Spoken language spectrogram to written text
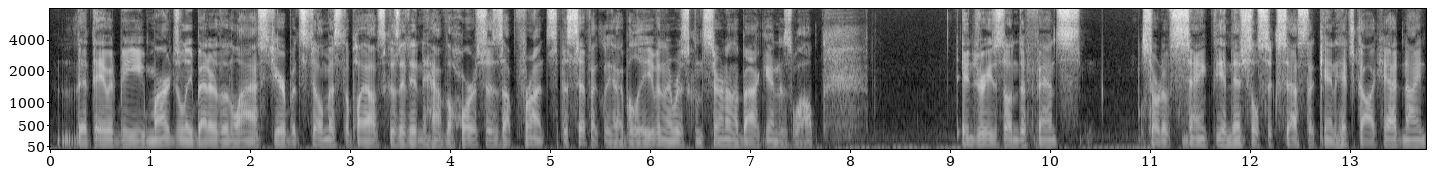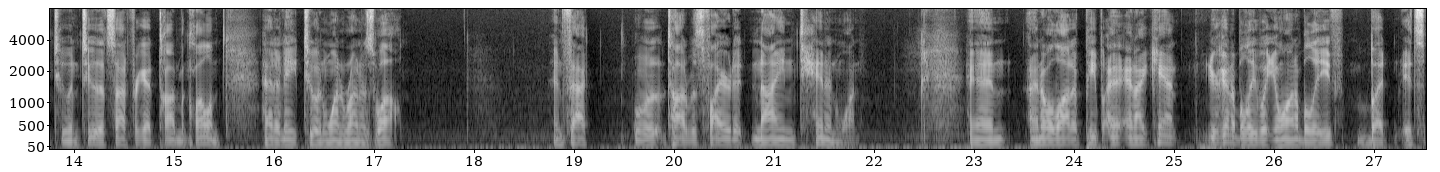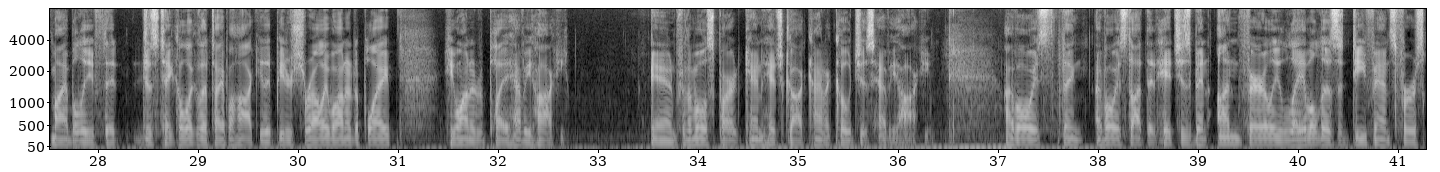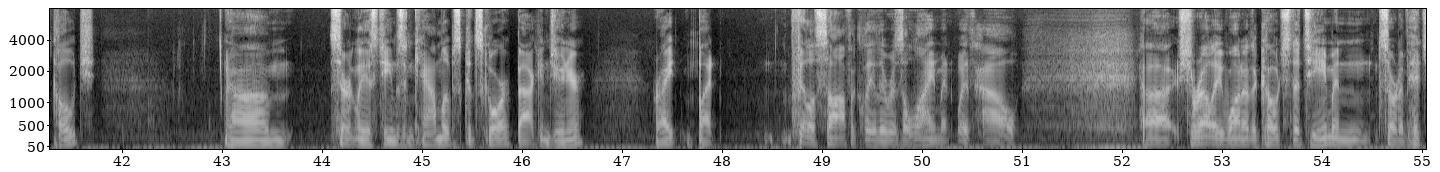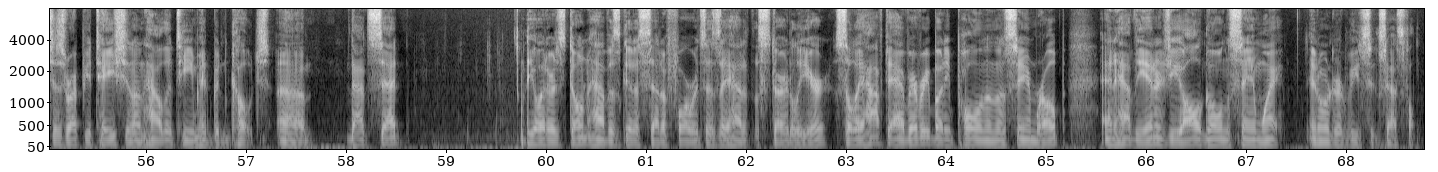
that they would be marginally better than last year, but still miss the playoffs because they didn't have the horses up front specifically, I believe, and there was concern on the back end as well. Injuries on defense sort of sank the initial success that Ken Hitchcock had, nine two and two. Let's not forget Todd McLellan had an eight two and one run as well. In fact, Todd was fired at nine ten and one, and I know a lot of people, and I can't you're going to believe what you want to believe, but it's my belief that just take a look at the type of hockey that Peter Chiarelli wanted to play. He wanted to play heavy hockey. And for the most part, Ken Hitchcock kind of coaches heavy hockey. I've always think I've always thought that Hitch has been unfairly labeled as a defense first coach. Um, certainly his teams in Kamloops could score back in junior, right? But philosophically, there was alignment with how uh, Chiarelli wanted to coach the team and sort of Hitch's reputation on how the team had been coached. Um, that said, the Oilers don't have as good a set of forwards as they had at the start of the year, so they have to have everybody pulling on the same rope and have the energy all going the same way in order to be successful.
